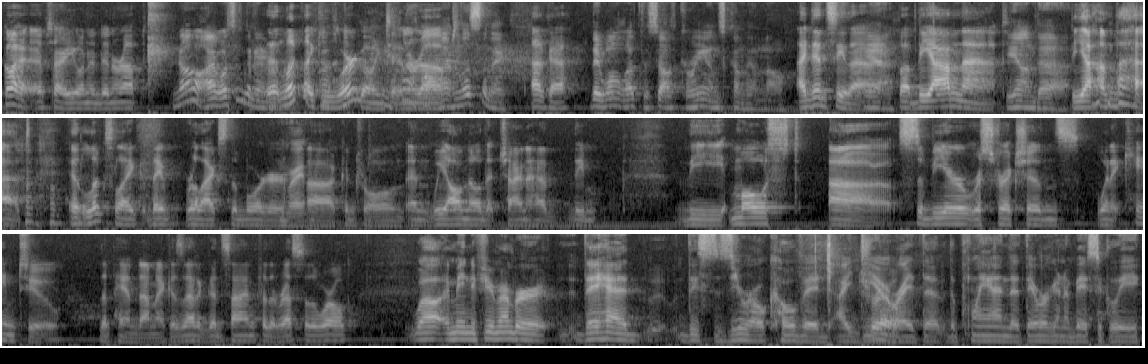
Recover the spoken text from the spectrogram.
Go ahead. I'm sorry. You wanted to interrupt? No, I wasn't going to It looked like you were going to interrupt. I'm listening. Okay. They won't let the South Koreans come in, though. I did see that. Yeah. But beyond that, Beyond that. beyond that, it looks like they've relaxed the border Right. uh, control, and, and we all know that China had the the most uh, severe restrictions when it came to the pandemic. Is that a good sign for the rest of the world? Well, I mean, if you remember, they had this zero COVID idea, True. right? The the plan that they were going to basically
